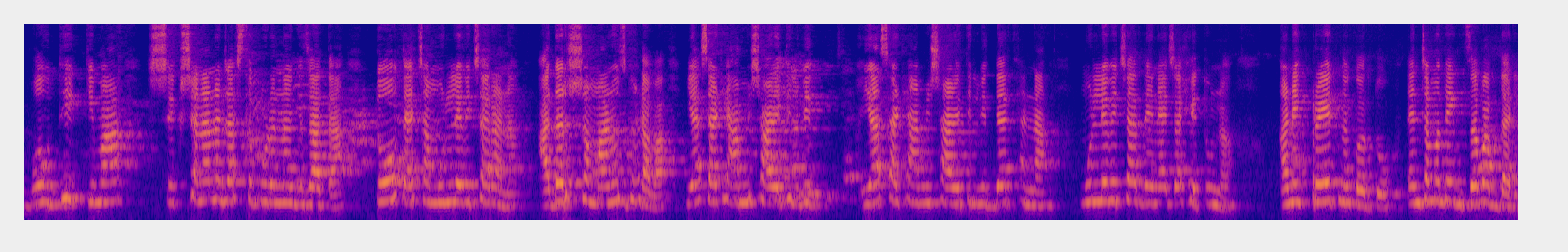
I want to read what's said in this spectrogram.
बौद्धिक किंवा शिक्षणानं जास्त पुढे न जाता तो त्याच्या मूल्य विचारानं आदर्श माणूस घडावा यासाठी आम्ही शाळेतील विद यासाठी आम्ही शाळेतील विद्यार्थ्यांना मूल्य विचार देण्याच्या हेतूनं अनेक प्रयत्न करतो. त्यांच्यामध्ये एक जबाबदारी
